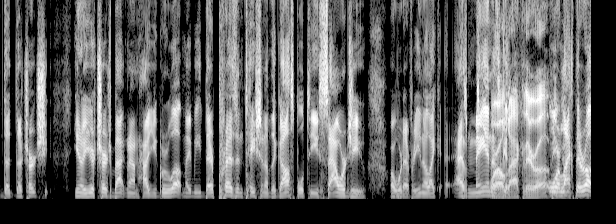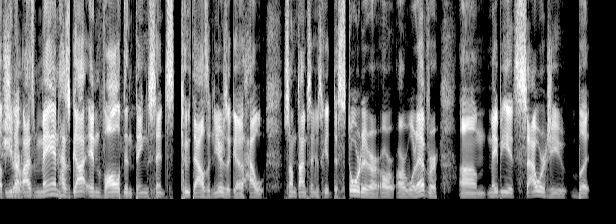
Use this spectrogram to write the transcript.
the, the church, you know, your church background, how you grew up, maybe their presentation of the gospel to you soured you, or whatever. You know, like as man, or has lack thereof, or even. lack thereof. Sure. You know, as man has got involved in things since two thousand years ago, how sometimes things get distorted or or, or whatever. Um, maybe it's soured you, but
